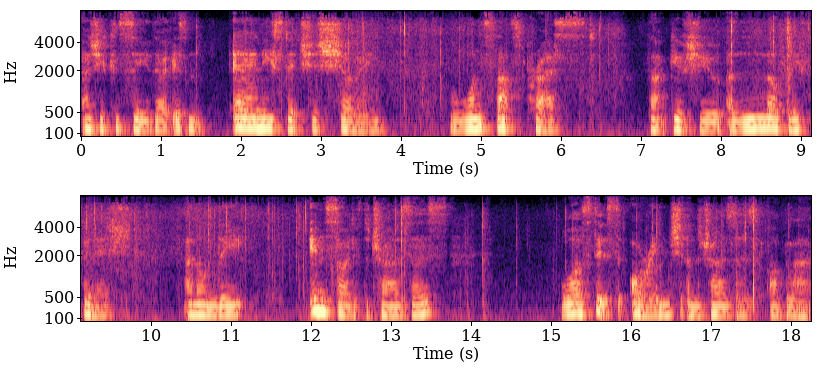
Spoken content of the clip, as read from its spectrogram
as you can see there isn't any stitches showing. Once that's pressed that gives you a lovely finish and on the inside of the trousers whilst it's orange and the trousers are black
